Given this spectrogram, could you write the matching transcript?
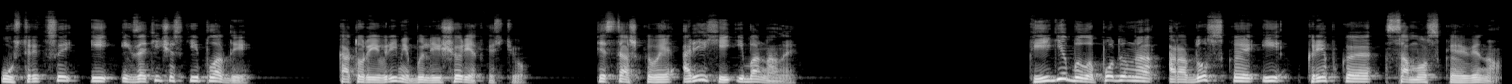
устрицы и экзотические плоды, которые в Риме были еще редкостью фисташковые орехи и бананы. К еде было подано родосское и крепкое самосское вино.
